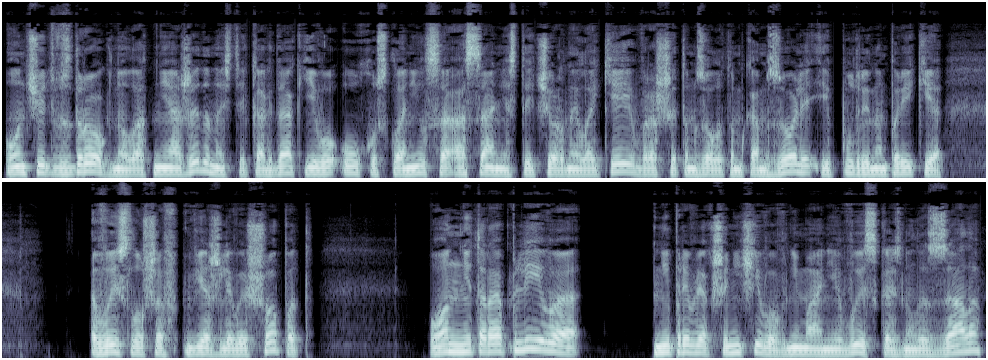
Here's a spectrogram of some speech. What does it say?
Он чуть вздрогнул от неожиданности, когда к его уху склонился осанистый черный лакей в расшитом золотом камзоле и пудренном парике. Выслушав вежливый шепот, он неторопливо, не привлекши ничего внимания, выскользнул из зала,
